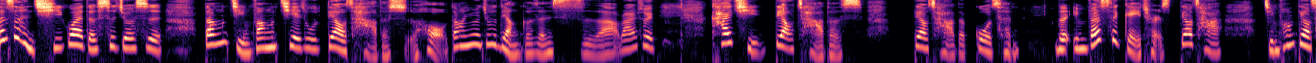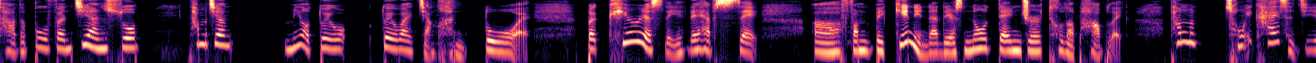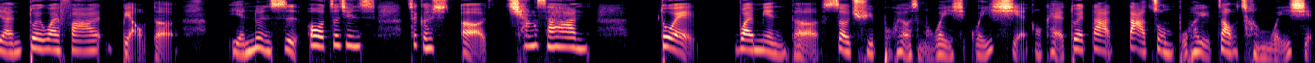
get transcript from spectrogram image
但是很奇怪的事就是，当警方介入调查的时候，当然因为就是两个人死啊，right？所以开启调查的调查的过程，the investigators 调查警方调查的部分，既然说他们竟然没有对对外讲很多，诶 b u t curiously they have said。呃、，from the beginning that there's no danger to the public。他们从一开始既然对外发表的言论是，哦，这件事这个呃枪杀案对外面的社区不会有什么危险危险，OK，对大大众不会造成危险，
